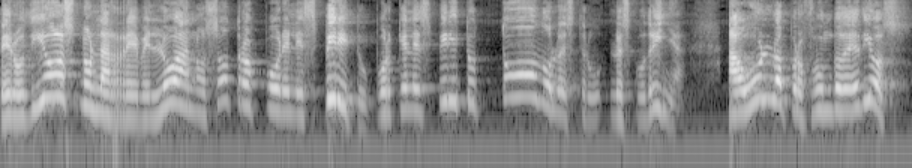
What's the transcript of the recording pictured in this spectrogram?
Pero Dios nos las reveló a nosotros por el Espíritu, porque el Espíritu todo lo, escudriña, aún lo profundo de Dios.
